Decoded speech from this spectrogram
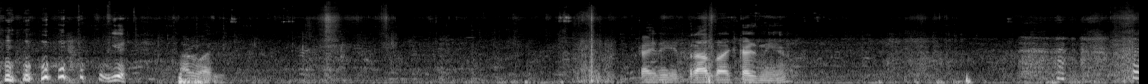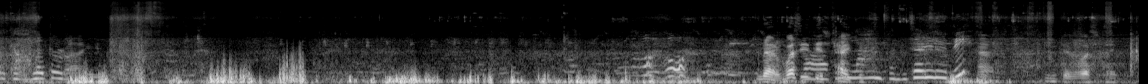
ये हळूवारी. काही नाही त्रासदायक काही नाही हं. नाही. धर बस इथेच ठायची लहानपणी चढली होती हा इथेच बस ठायची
